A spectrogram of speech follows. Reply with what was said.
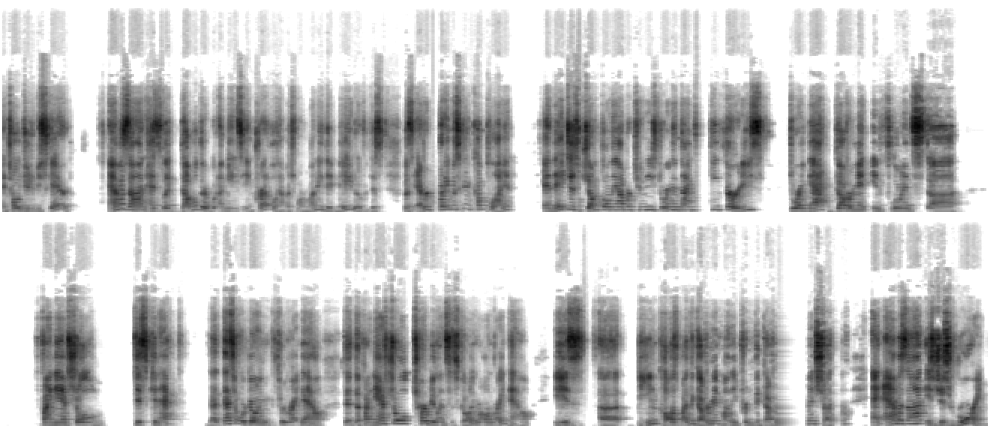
and told you to be scared. Amazon has like doubled their, I mean, it's incredible how much more money they've made over this because everybody was compliant and they just jumped on the opportunities during the 1930s, during that government influenced uh, financial disconnect. That, that's what we're going through right now. The, the financial turbulence that's going on right now is uh, being caused by the government money printing, the government shutdown, and Amazon is just roaring,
